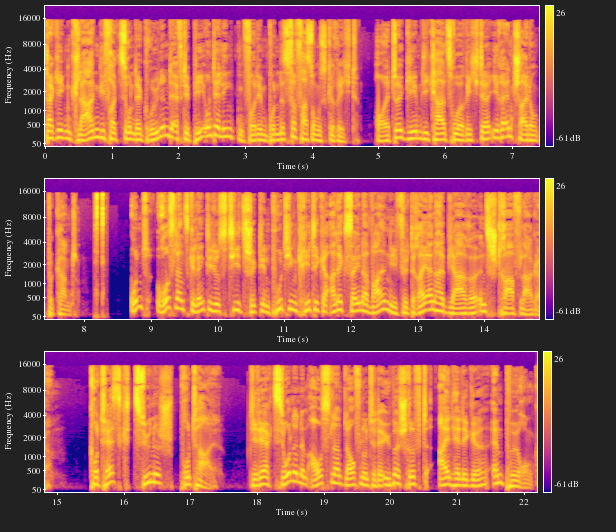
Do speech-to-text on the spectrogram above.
Dagegen klagen die Fraktionen der Grünen, der FDP und der Linken vor dem Bundesverfassungsgericht. Heute geben die Karlsruher Richter ihre Entscheidung bekannt. Und Russlands gelenkte Justiz schickt den Putin-Kritiker Alexei Nawalny für dreieinhalb Jahre ins Straflager. Grotesk, zynisch, brutal. Die Reaktionen im Ausland laufen unter der Überschrift Einhellige Empörung.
